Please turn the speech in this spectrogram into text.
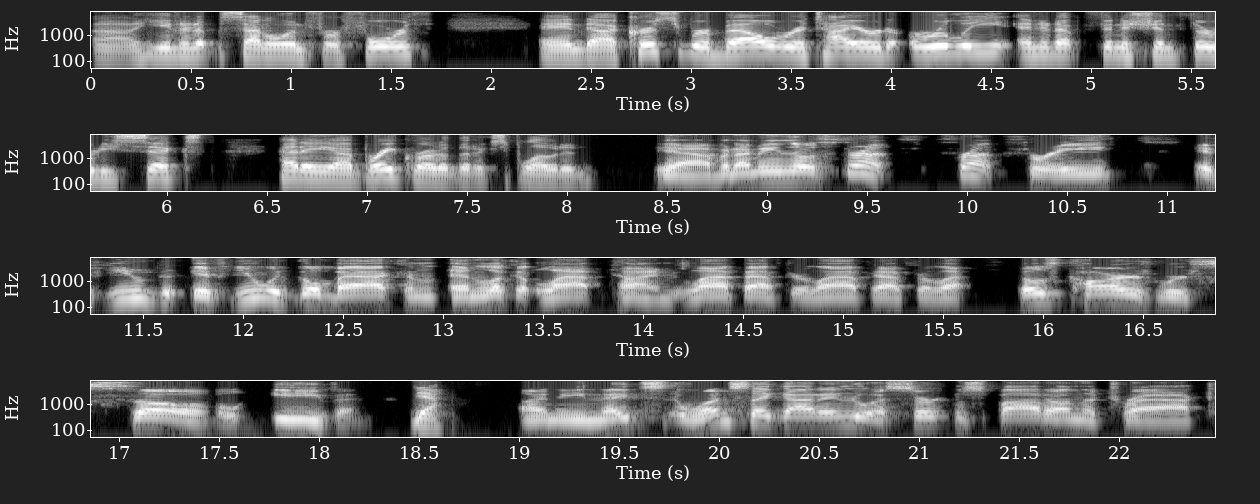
Uh, he ended up settling for fourth. And uh, Christopher Bell retired early, ended up finishing 36th, had a uh, brake rotor that exploded. Yeah, but I mean those front front three. If you if you would go back and, and look at lap times, lap after lap after lap, those cars were so even. Yeah. I mean, they once they got into a certain spot on the track,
